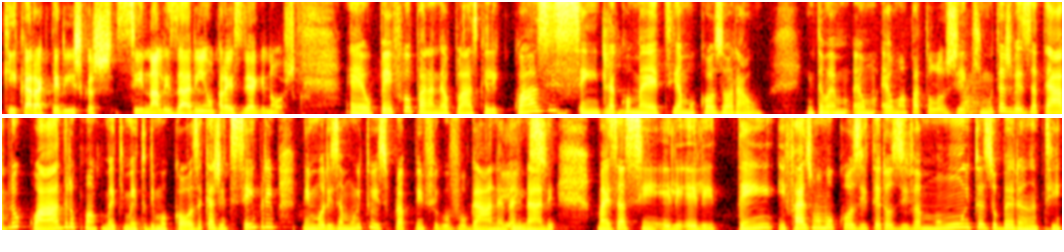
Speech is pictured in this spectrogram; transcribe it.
que características sinalizariam para esse diagnóstico? É, o pênfigo paraneoplásico, ele quase sempre acomete a mucosa oral. Então, é, é, um, é, uma patologia que muitas vezes até abre o quadro com acometimento de mucosa, que a gente sempre memoriza muito isso para pênfigo vulgar, não é verdade? Mas, assim, ele, ele tem e faz uma mucosite erosiva muito exuberante,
